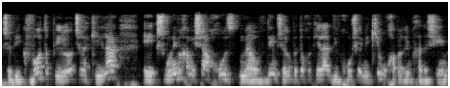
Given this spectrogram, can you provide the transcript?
שבעקבות הפעילויות של הקהילה, 85% מהעובדים שהיו בתוך הקהילה דיווחו שהם הכירו חברים חדשים,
